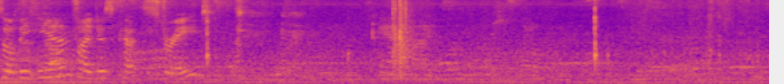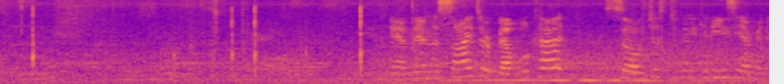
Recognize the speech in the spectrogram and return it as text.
So the ends I just cut straight. And And then the sides are bevel cut, so just to make it easy, I'm gonna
